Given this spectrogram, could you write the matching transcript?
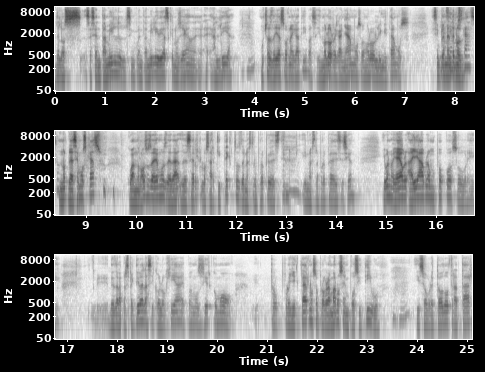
de los 60 mil, 50 mil ideas que nos llegan eh, al día, uh -huh. muchas de ellas son negativas y no lo regañamos o no lo limitamos. Y simplemente le nos, caso? no, le hacemos caso. cuando nosotros debemos de, da, de, ser los arquitectos de nuestro propio destino uh -huh. y nuestra propia decisión. Y bueno, ahí habla, ahí habla un poco sobre, eh, desde la perspectiva de la psicología, eh, podemos decir cómo eh, pro proyectarnos o programarnos en positivo uh -huh. y sobre todo tratar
